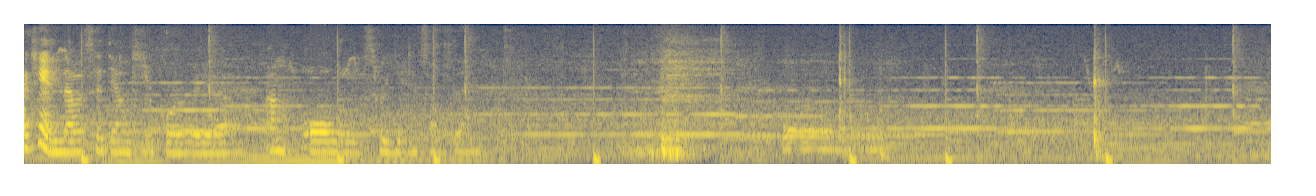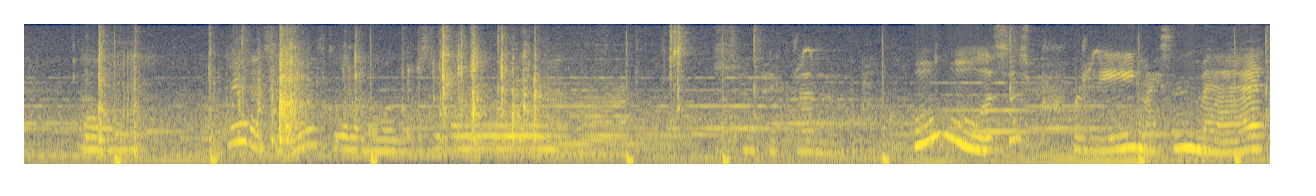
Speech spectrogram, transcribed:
I can't never sit down to record a video. I'm always forgetting something. Um, maybe that's it. Let's go a little lipstick pick that up. Ooh, this is pretty. Nice and matte.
